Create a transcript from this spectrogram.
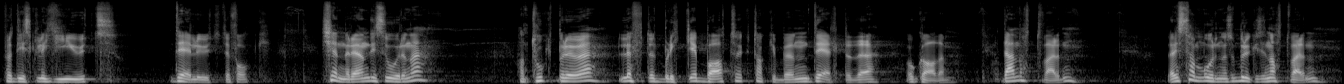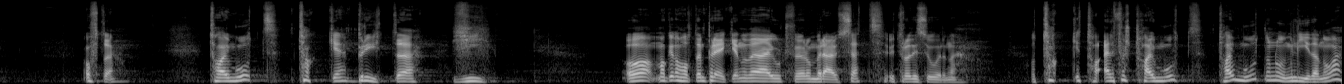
For at de skulle gi ut, dele ut til folk. Kjenner du igjen disse ordene? Han tok brødet, løftet blikket, ba takkebønnen, delte det og ga dem. Det er nattverden. Det er de samme ordene som brukes i nattverden. Ofte. Ta imot, takke, bryte, gi. Og Man kunne holdt en preken og det har gjort før, om raushet ut fra disse ordene. Og takke, ta, eller Først ta imot. Ta imot når noen vil gi deg noe.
